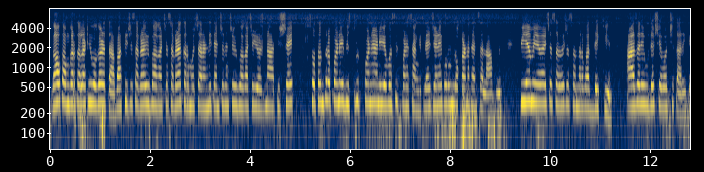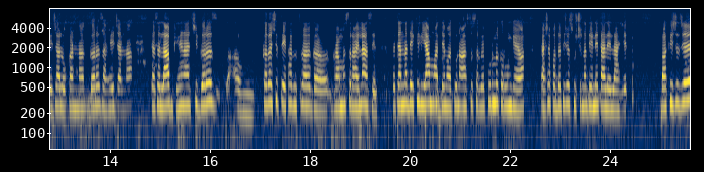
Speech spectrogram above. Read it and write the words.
गाव कामगार तलाठी वगळता बाकीच्या सगळ्या विभागाच्या सगळ्या कर्मचाऱ्यांनी त्यांच्या त्यांच्या विभागाच्या योजना अतिशय स्वतंत्रपणे विस्तृतपणे आणि व्यवस्थितपणे सांगितल्या जेणेकरून लोकांना त्यांचा लाभ होईल. पी एम च्या सर्वेच्या संदर्भात देखील आज आणि उद्या शेवटची तारीख आहे. ज्या लोकांना गरज आहे ज्यांना त्याचा लाभ घेण्याची गरज कदाचित एखाद दुसरा ग्रा- ग्रामस्थ राहिला असेल तर त्यांना देखील या माध्यमातून आज तो सर्वे पूर्ण करून घ्यावा अशा पद्धतीच्या सूचना देण्यात आलेल्या आहेत. बाकीचे जे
